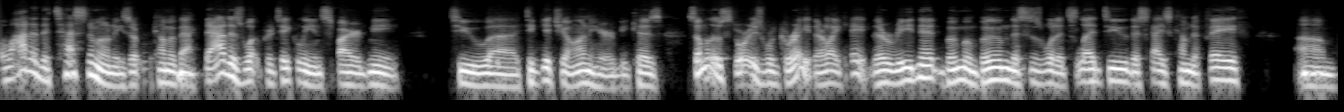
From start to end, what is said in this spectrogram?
A lot of the testimonies that were coming back, that is what particularly inspired me to uh, to get you on here because some of those stories were great. They're like, hey, they're reading it, boom, boom, boom. This is what it's led to. This guy's come to faith. Um,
